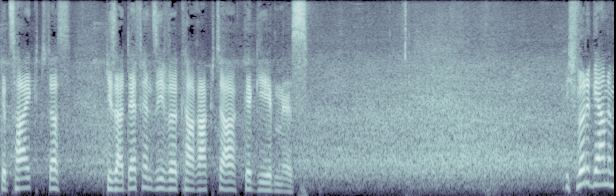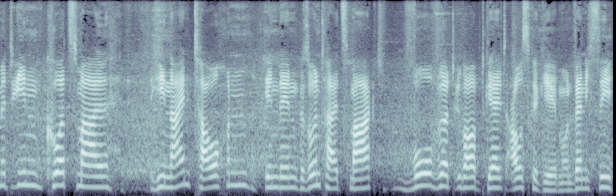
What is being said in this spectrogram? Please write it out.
gezeigt, dass dieser defensive Charakter gegeben ist. Ich würde gerne mit Ihnen kurz mal hineintauchen in den Gesundheitsmarkt. Wo wird überhaupt Geld ausgegeben? Und wenn ich Sie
